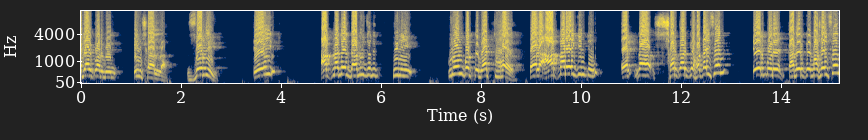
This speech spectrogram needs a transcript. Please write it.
আদায় করবেন ইনশাআল্লাহ। যদি এই আপনাদের দাবি যদি তিনি পূরণ করতে ব্যর্থ হয়, তাহলে আপনারাই কিন্তু একটা সরকারকে হটাইছেন, এরপরে তাদেরকে বসাইছেন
